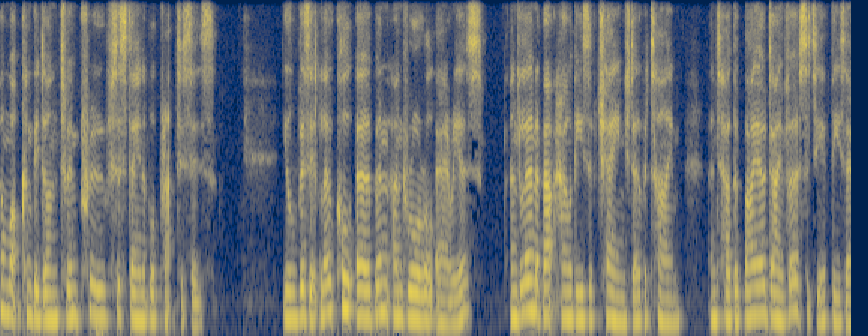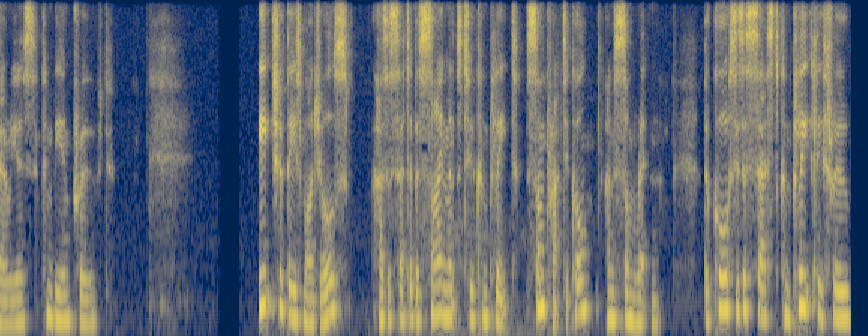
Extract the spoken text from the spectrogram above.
and what can be done to improve sustainable practices. You'll visit local urban and rural areas and learn about how these have changed over time and how the biodiversity of these areas can be improved. Each of these modules has a set of assignments to complete, some practical and some written. The course is assessed completely through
